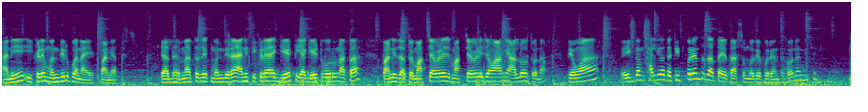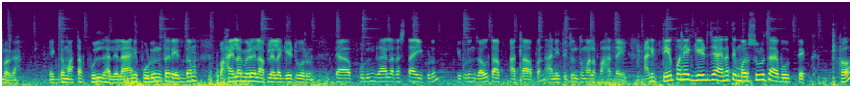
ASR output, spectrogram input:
आणि इकडे मंदिर पण आहे पाण्यात. या धरणातच एक मंदिर आहे आणि तिकडे आहे गेट या गेटवरून आता पाणी जातोय. मागच्या वेळेस मागच्या वेळी जेव्हा आम्ही आलो होतो ना तेव्हा एकदम खाली होतं. तिथपर्यंत जाता येतं असं मध्येपर्यंत. हो ना निखिल? बघा. एकदम आता फुल झालेला आहे आणि पुढून तर एकदम पाहायला मिळेल आपल्याला गेटवरून. त्या पुढून जायला रस्ता आहे इकडून. इकडून जाऊ तर आता आपण आणि तिथून तुम्हाला पाहता येईल. आणि ते पण एक गेट जे आहे ना ते मरसूळचं आहे बहुतेक. हो?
